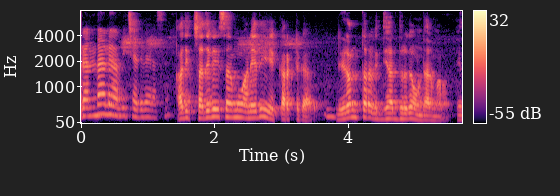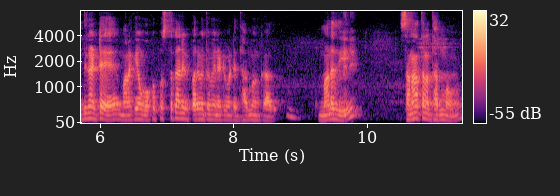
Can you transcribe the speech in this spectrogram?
గ్రంథాలు అవి చదివారా సార్? అది చదివేశాము అనేది కరెక్ట్ కాదు. నిరంతర విద్యార్థులుగా ఉండాలి మనం. ఎందుకంటే మనకేం ఒక పుస్తకానికి పరిమితమైనటువంటి ధర్మం కాదు. మనది సనాతన ధర్మం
